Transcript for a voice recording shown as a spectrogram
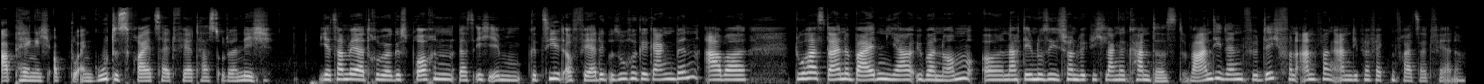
abhängig, ob du ein gutes Freizeitpferd hast oder nicht. Jetzt haben wir ja drüber gesprochen, dass ich eben gezielt auf Pferdesuche gegangen bin, aber du hast deine beiden ja übernommen, äh, nachdem du sie schon wirklich lange kanntest. Waren die denn für dich von Anfang an die perfekten Freizeitpferde?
